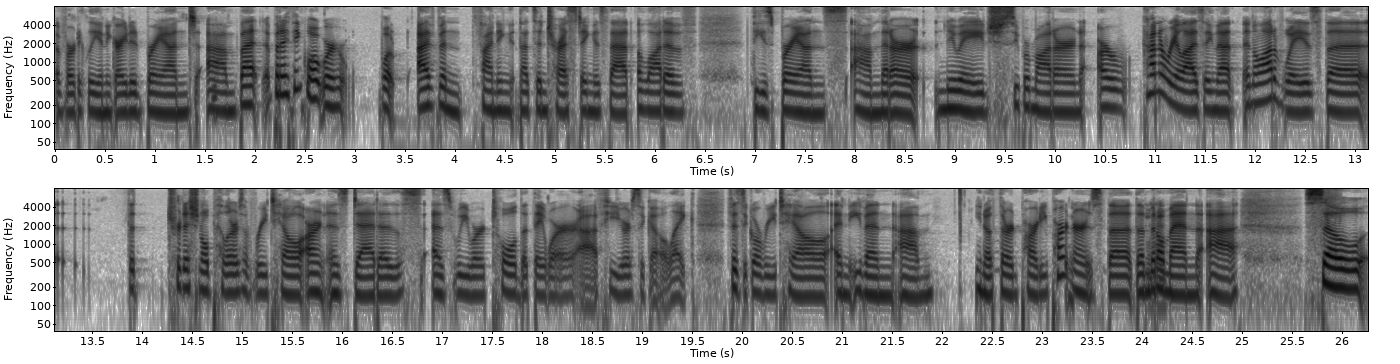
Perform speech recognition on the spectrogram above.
a, vertically integrated brand. Um, but but I think what we're what I've been finding that's interesting is that a lot of these brands um, that are new age, super modern, are kind of realizing that in a lot of ways the traditional pillars of retail aren't as dead as as we were told that they were uh, a few years ago, like physical retail and even um, you know third party partners, the the middlemen. Uh, so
